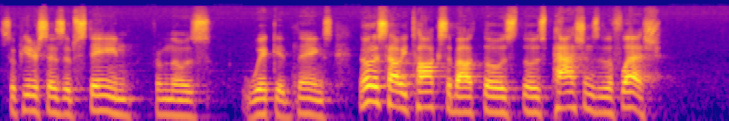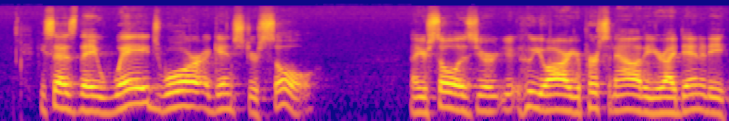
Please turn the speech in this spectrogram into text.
So Peter says, abstain from those wicked things. Notice how he talks about those, those passions of the flesh. He says, they wage war against your soul. Now, your soul is your, who you are, your personality, your identity,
